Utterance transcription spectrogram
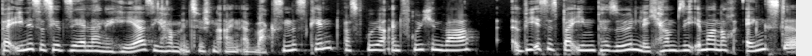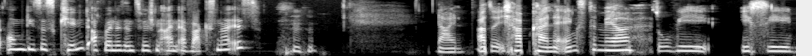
Bei Ihnen ist es jetzt sehr lange her. Sie haben inzwischen ein erwachsenes Kind, was früher ein Frühchen war. Wie ist es bei Ihnen persönlich? Haben Sie immer noch Ängste um dieses Kind, auch wenn es inzwischen ein Erwachsener ist? Nein, also ich habe keine Ängste mehr, so wie ich sie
